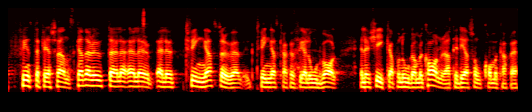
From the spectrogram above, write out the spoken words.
finns det fler svenskar där ute eller, eller, eller tvingas det nu, tvingas kanske fel ordval, eller kika på nordamerikaner, att det är det som kommer kanske?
